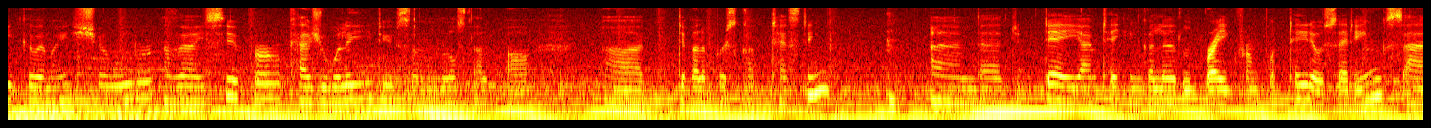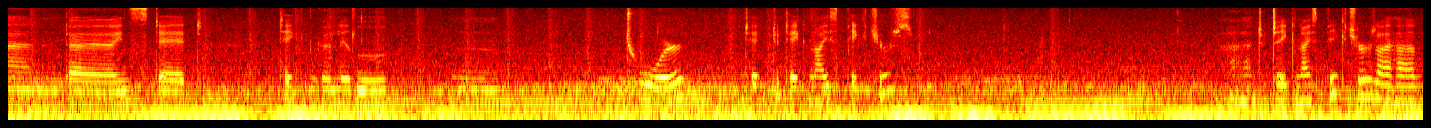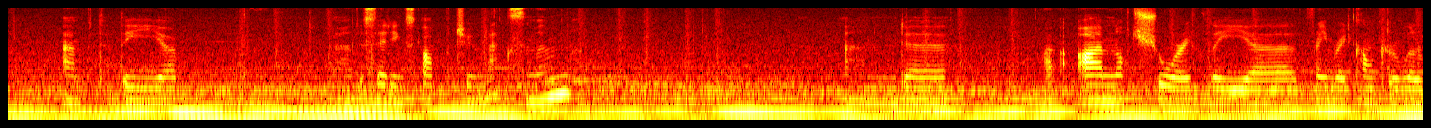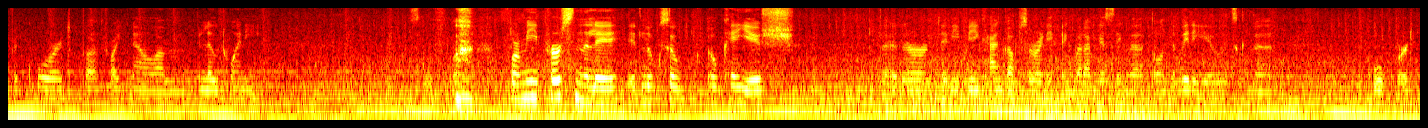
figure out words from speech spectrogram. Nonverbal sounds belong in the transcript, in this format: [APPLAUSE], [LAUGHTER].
to Pico MI Shoulder as I super casually do some Lost Alpha uh, developers cut testing. And uh, today I'm taking a little break from potato settings and uh, instead taking a little mm, tour to take nice pictures. And to take nice pictures I have amped the uh, uh, the settings up to maximum. And uh, I, am not sure if the uh, frame rate counter will record but right now I'm below 20 so [LAUGHS] for me personally it looks okay-ish. There aren't any big hang-ups or anything but I'm guessing that on the video it's gonna awkward.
